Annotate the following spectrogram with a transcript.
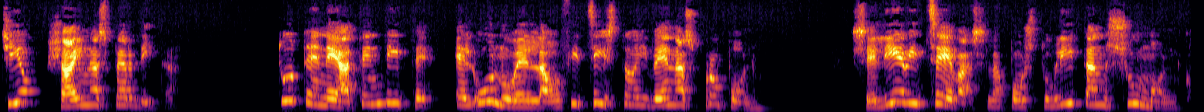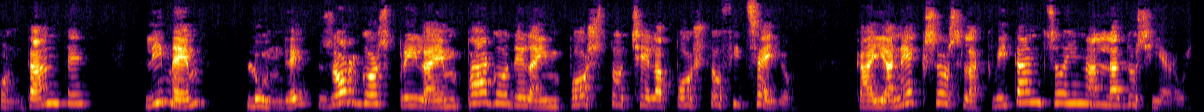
Cio shainas perdita. Tute ne attendite el unu el la oficistoi venas propono. Se li ricevas la postulitan sumon contante, li mem lunde zorgos pri la empago de la imposto ce la posto officeio, cae annexos la quitanzoin alla dosieroi.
